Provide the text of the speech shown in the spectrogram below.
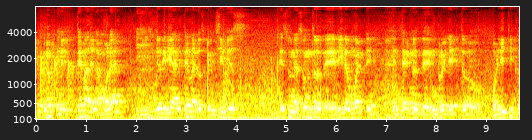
Yo creo que el tema de la moral y yo diría el tema de los principios es un asunto de vida o muerte en términos de un proyecto político.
